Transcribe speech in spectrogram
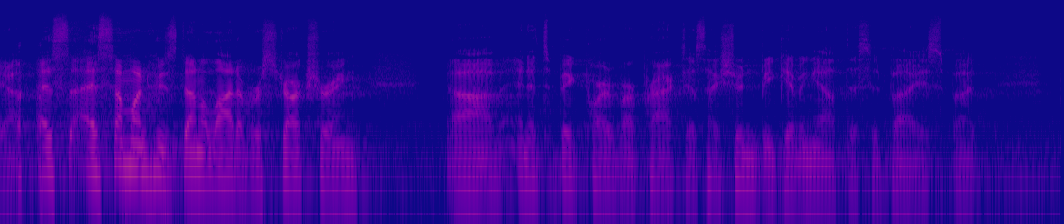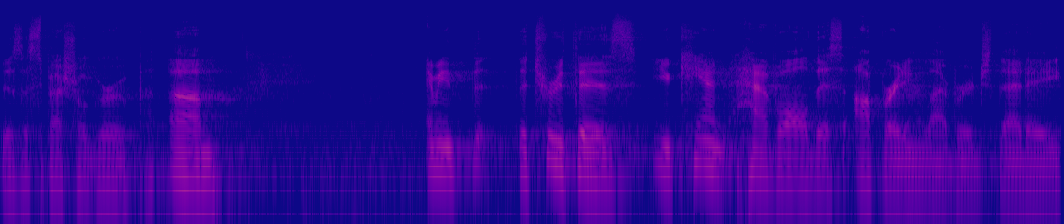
Yeah. As, as someone who's done a lot of restructuring, uh, and it's a big part of our practice, I shouldn't be giving out this advice, but there's a special group. Um, I mean, the, the truth is, you can't have all this operating leverage that a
